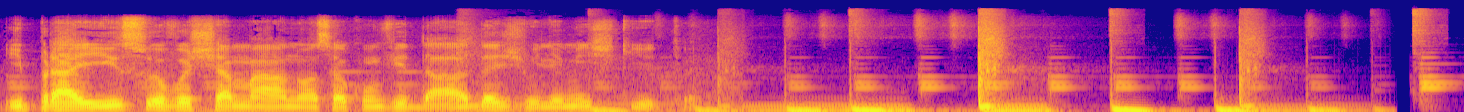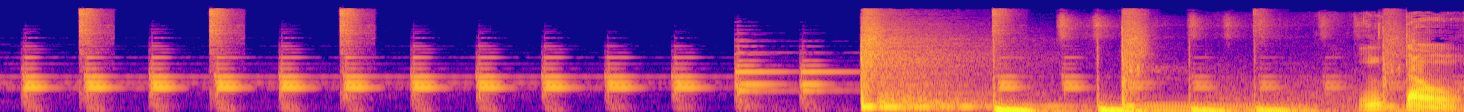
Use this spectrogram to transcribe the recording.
E para isso eu vou chamar a nossa convidada, Júlia Mesquita. Então,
